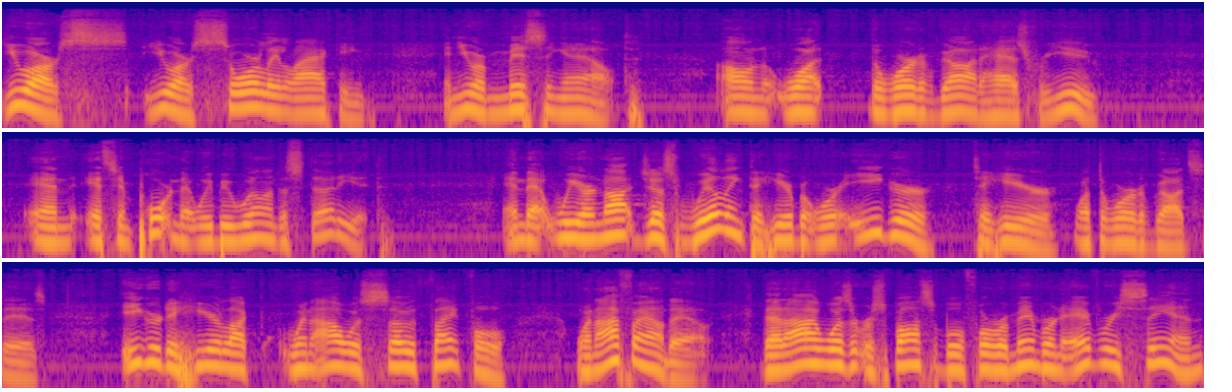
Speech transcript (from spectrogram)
you are you are sorely lacking, and you are missing out on what the Word of God has for you. And it's important that we be willing to study it and that we are not just willing to hear, but we're eager to hear what the Word of God says. Eager to hear, like when I was so thankful when I found out that I wasn't responsible for remembering every sin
